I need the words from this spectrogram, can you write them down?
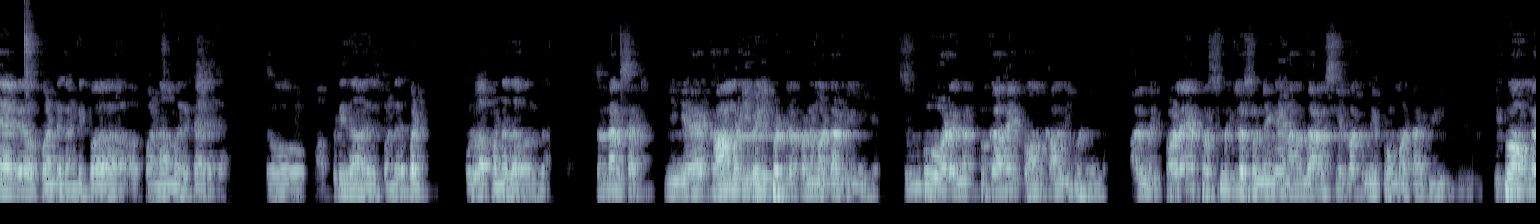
தேவையோ பண்ணு. கண்டிப்பாக பண்ணாமல் இருக்காது. ஸோ அப்படி தான் இது பண்ணது. பட் ஃபுல்லாக பண்ணது அவர் தான் சொன்னாங்க சார் நீங்கள் காமெடி வெளிப்பட்டில் பண்ண மாட்டேன் அப்படின்னீங்க சிம்புவோட நட்புக்காக இப்போ அவங்க காமெடி பண்ணுவீங்க அது மாதிரி பழைய ப்ரெஸ் மீட்ல சொன்னீங்க நான் வந்து அரசியல் பக்கமே போக மாட்டேன் அப்படின்னு. இப்போ அவங்க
